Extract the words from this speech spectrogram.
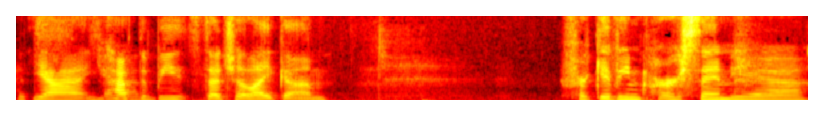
It's Yeah, you have to be such a like um forgiving person. Yeah.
